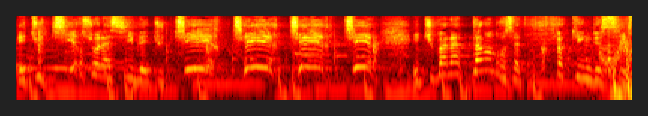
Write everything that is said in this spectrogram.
Et tu tires sur la cible et tu tires, tires, tires, tires. Et tu vas l'atteindre cette fucking de cible.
